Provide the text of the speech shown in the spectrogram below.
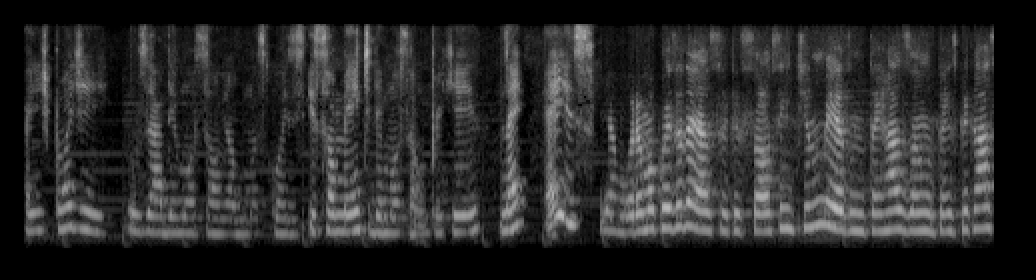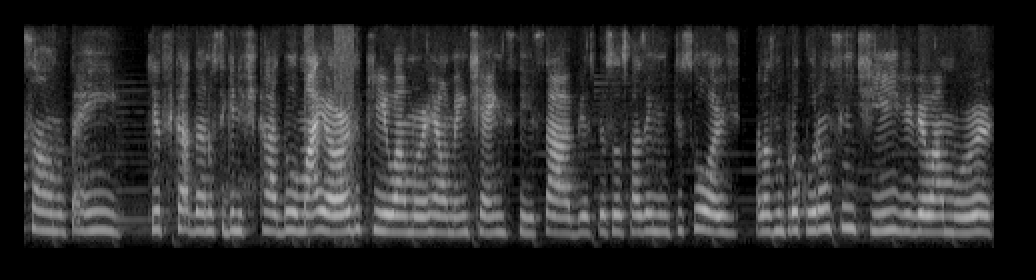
A gente pode usar da emoção em algumas coisas. E somente da emoção, porque, né? É isso. E amor é uma coisa dessa, que só sentindo mesmo, não tem razão, não tem explicação, não tem que ficar dando significado maior do que o amor realmente é em si, sabe? As pessoas fazem muito isso hoje. Elas não procuram sentir e viver o amor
